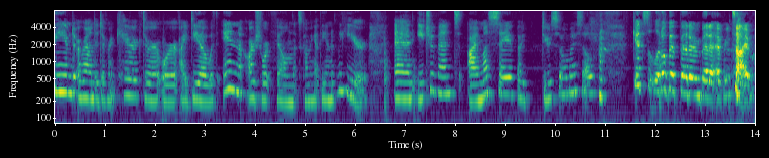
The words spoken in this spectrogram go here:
themed around a different character or idea within our short film that's coming at the end of the year. And each event, I must say, if I do so myself, gets a little bit better and better every time.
